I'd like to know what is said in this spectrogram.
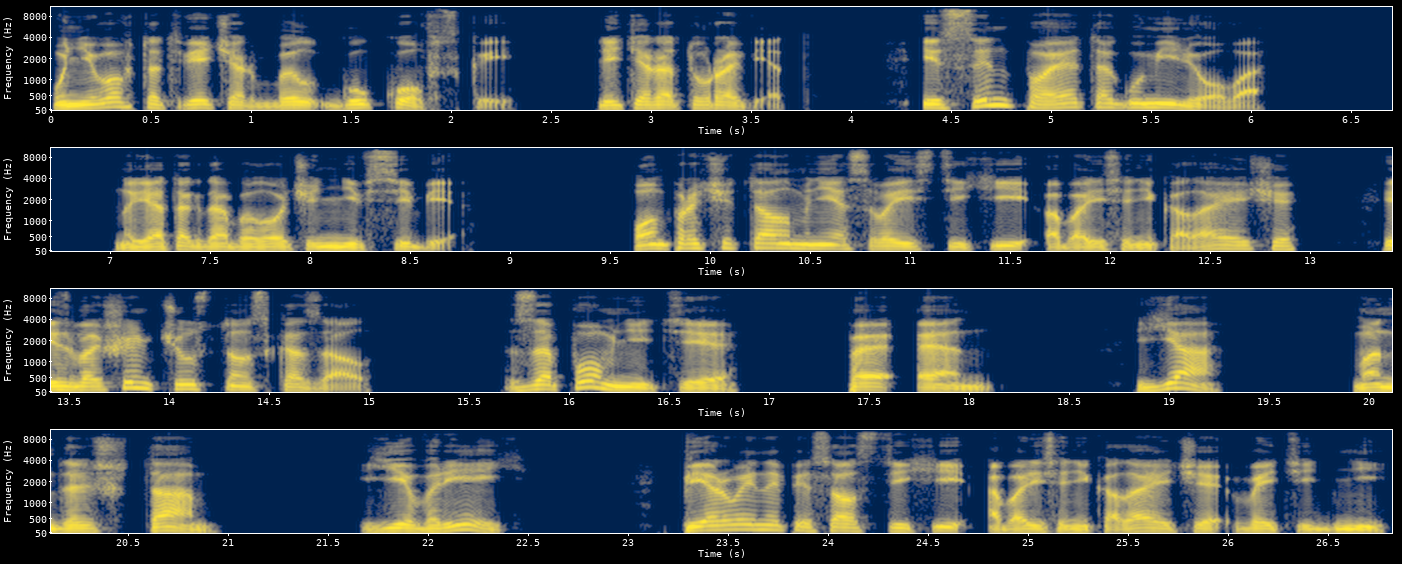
У него в тот вечер был Гуковский, литературовед, и сын поэта Гумилева, но я тогда был очень не в себе. Он прочитал мне свои стихи о Борисе Николаевиче и с большим чувством сказал, «Запомните, П.Н., я, Мандельштам, еврей, первый написал стихи о Борисе Николаевиче в эти дни.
